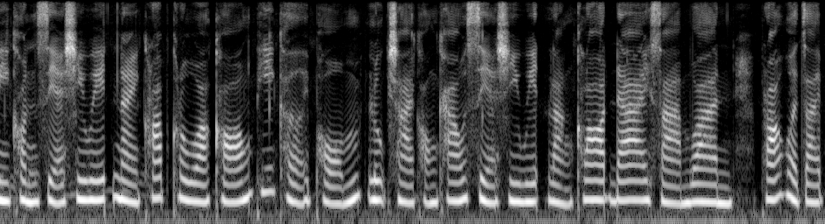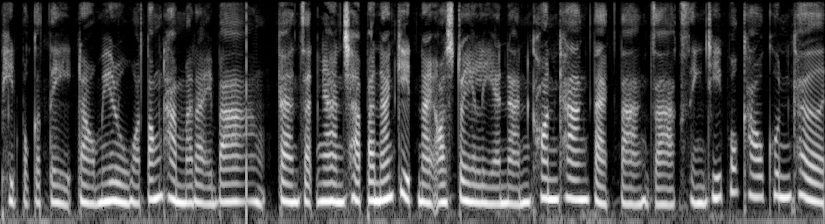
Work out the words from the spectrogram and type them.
มีคนเสียชีวิตในครอบครัวของพี่เขยผม ลูกชายของเขาเสียชีวิตหลังคลอดได้ 3 วัน เพราะหัวใจผิดปกติเราไม่รู้ว่าต้องทำอะไรบ้าง การจัดงานชาปนกิจในออสเตรเลียนั้นค่อนข้างแตกต่างจากสิ่งที่พวกเขาคุ้นเคย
